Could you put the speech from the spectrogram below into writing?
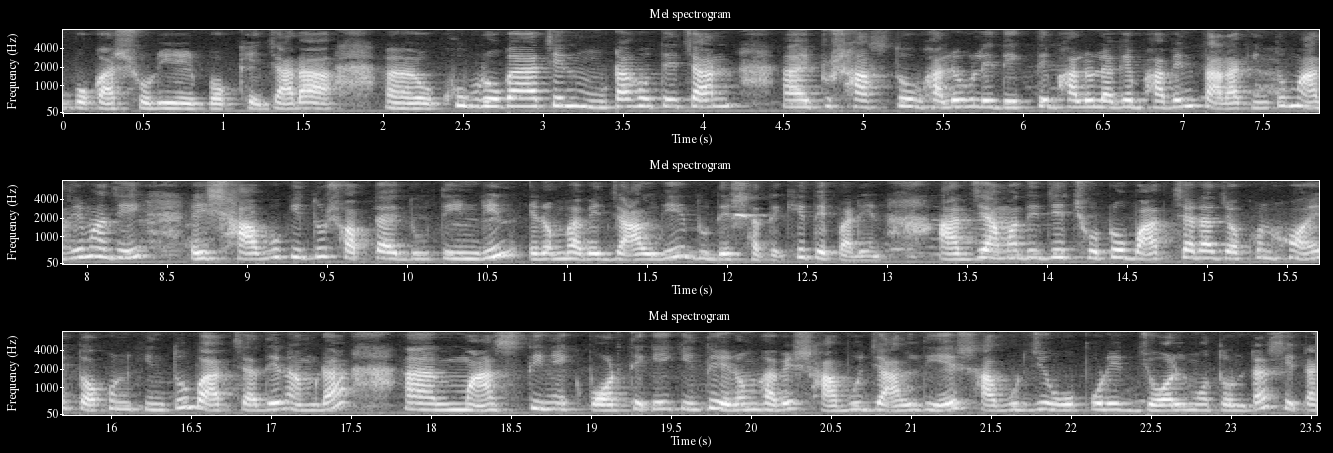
উপকার শরীরের পক্ষে। যারা খুব রোগা আছেন, মোটা হতে চান একটু স্বাস্থ্য ভালো হলে দেখতে ভালো লাগে ভাবেন, তারা কিন্তু মাঝে মাঝেই এই সাবু কিন্তু সপ্তাহে দু, তিন দিন এরমভাবে জাল দিয়ে দুধের সাথে খেতে পারেন। আর যে আমাদের যে ছোট বাচ্চারা যখন হয়, তখন কিন্তু বাচ্চাদের আমরা মাস তিনেক পর থেকেই কিন্তু এরমভাবে সাবু জাল দিয়ে, সাবুর যে ওপরের জল মতনটা, সেটা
